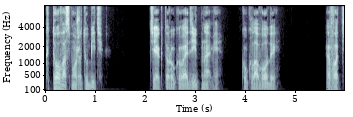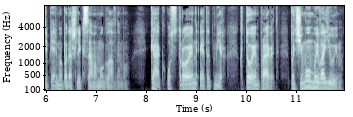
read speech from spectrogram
Кто вас может убить? Те, кто руководит нами, кукловоды. Вот теперь мы подошли к самому главному. Как устроен этот мир? Кто им правит? Почему мы воюем?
